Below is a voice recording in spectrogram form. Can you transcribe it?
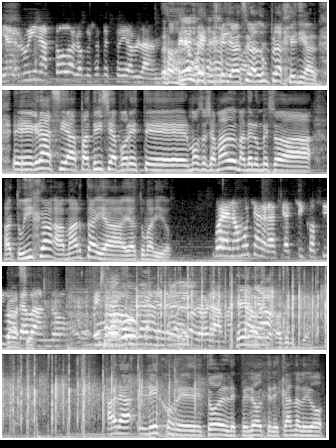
me arruina todo lo que yo te estoy hablando. No, es genial, es una dupla genial. Eh, gracias, Patricia, por este hermoso llamado y mandarle un beso a, a tu hija, a Marta y a, y a tu marido. Bueno, muchas gracias, chicos. Sigo Gracias. grabando. Un beso Bravo. grande en el programa. Gracias, Patricia. Ahora, lejos de, de todo el despelote, el escándalo, digo,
